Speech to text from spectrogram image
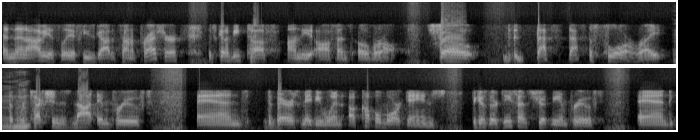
and then obviously, if he's got a ton of pressure, it's going to be tough on the offense overall. So that's that's the floor, right? Mm-hmm. The protection is not improved, and the Bears maybe win a couple more games because their defense should be improved, and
